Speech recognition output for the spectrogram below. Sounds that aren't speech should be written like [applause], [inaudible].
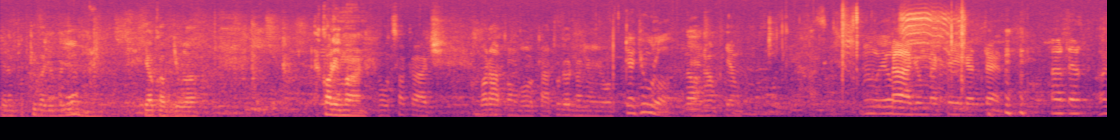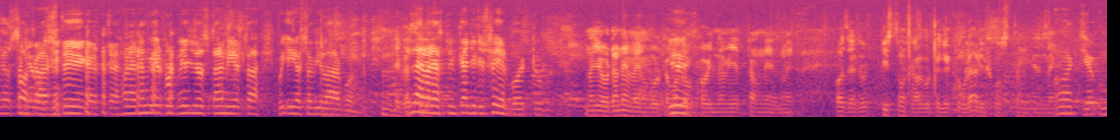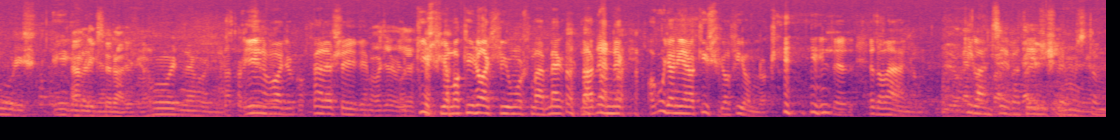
Pályafél, nem ki vagyok, ugye? Jakab Gyula. Kalimán volt szakács, barátom voltál, tudod nagyon jó. Te Gyula? Na. Én a fiam. No, jó. Áldjon meg téged, te. Hát ez, hogy a szakás téged, te. Ha nem írtott még, azt nem írta, hogy élsz a világon. Leveleztünk együtt, és félbajtuk. Na jó, de nem én voltam Jöjj. azok, hogy nem írtam, nézd meg. Azért, hogy biztonságot tegyek róla, el is hoztam, nézd meg. Atya úristen, igen. Emlékszel igen. rájuk, nem? Hogyne, hogyne. Hát, Én igen. vagyok a feleségem, Ugye, ugye. a kisfiam, aki nagyfiú most már, meg, már ennek, a, ugyanilyen a kisfiú a fiamnak. [laughs] Mindez, ez a lányom. Kilenc évet én is lehúztam.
